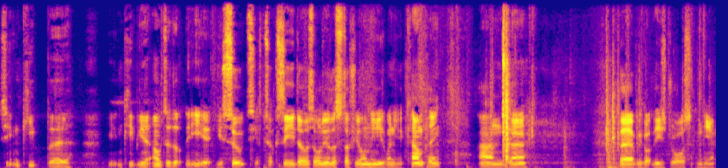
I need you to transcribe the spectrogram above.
so you can keep uh, you can keep your out of the your, your, suits your tuxedos all the other stuff you'll need when you're camping. And uh, there we've got these drawers in here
